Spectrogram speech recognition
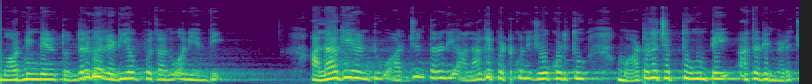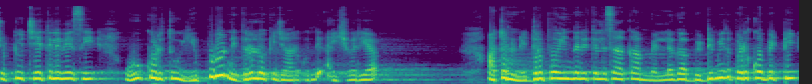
మార్నింగ్ నేను తొందరగా రెడీ అయిపోతాను అని అంది. అలాగే అంటూ అర్జున్ తనని అలాగే పట్టుకుని జోకొడుతూ మాటలు చెప్తూ ఉంటే అతడి మెడ చుట్టూ చేతులు వేసి ఊకొడుతూ ఎప్పుడూ నిద్రలోకి జారుకుంది ఐశ్వర్య. అతను నిద్రపోయిందని తెలిసాక మెల్లగా బెడ్ మీద పడుకోబెట్టి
